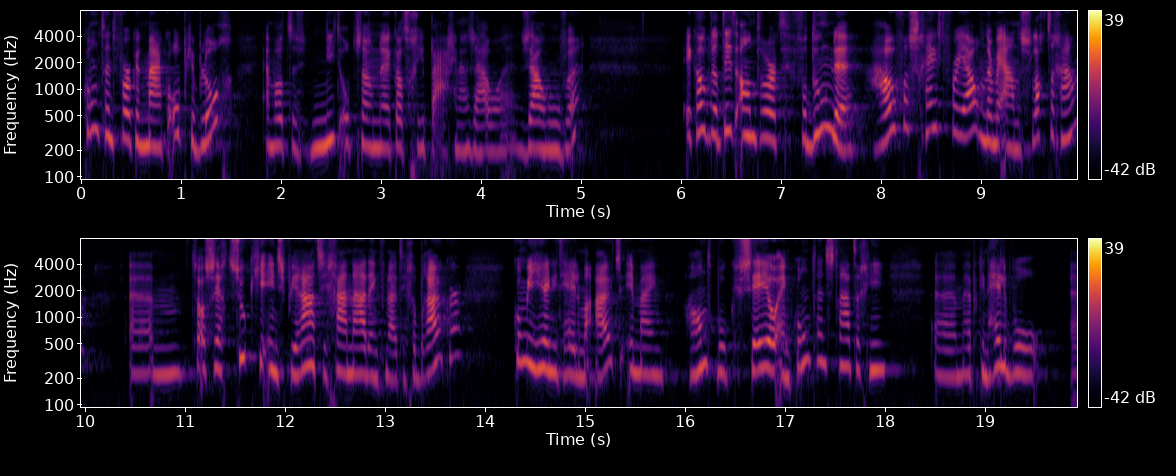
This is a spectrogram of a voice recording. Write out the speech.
content voor kunt maken op je blog. En wat dus niet op zo'n categoriepagina zou, zou hoeven. Ik hoop dat dit antwoord voldoende houvast geeft voor jou om ermee aan de slag te gaan. Um, zoals gezegd, zoek je inspiratie, ga nadenken vanuit die gebruiker. Kom je hier niet helemaal uit? In mijn handboek SEO en contentstrategie um, heb ik een heleboel uh,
